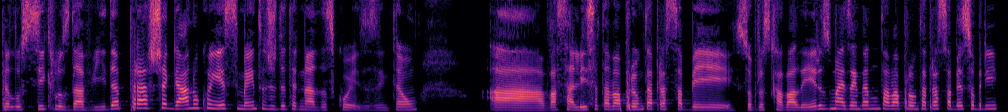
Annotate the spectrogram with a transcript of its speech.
pelos ciclos da vida para chegar no conhecimento de determinadas coisas. Então, a vassalissa estava pronta para saber sobre os cavaleiros, mas ainda não estava pronta para saber sobre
